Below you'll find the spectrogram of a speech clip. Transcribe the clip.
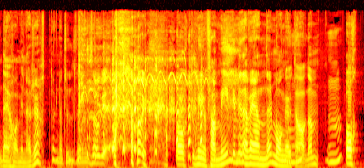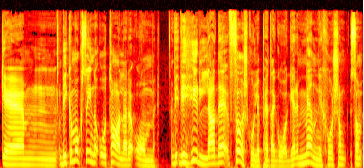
där jag har mina rötter naturligtvis. Och, och, och min familj, mina vänner, många utav dem. Mm. Och ehm, vi kom också in och talade om, vi, vi hyllade förskolepedagoger, människor som, som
